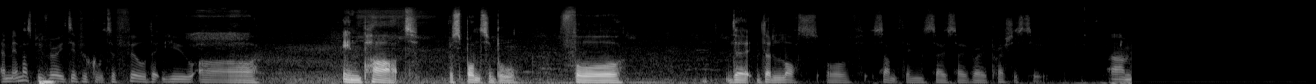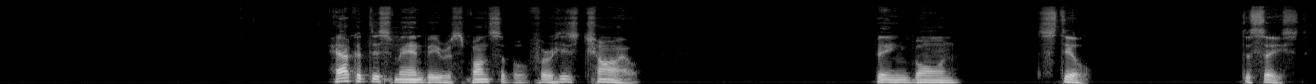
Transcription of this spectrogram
Um, it must be very difficult to feel that you are, in part, responsible for the the loss of something so so very precious to you. Um, How could this man be responsible for his child being born still? Deceased.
